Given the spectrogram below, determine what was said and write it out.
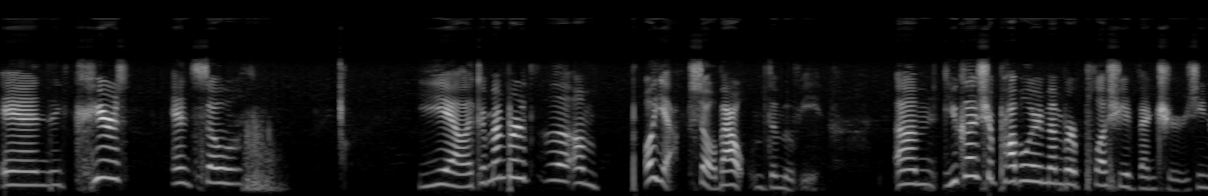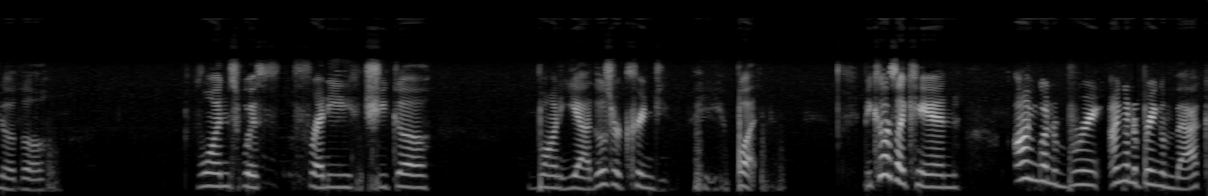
And here's and so yeah, like remember the um oh yeah, so about the movie. Um you guys should probably remember Plushie Adventures, you know the ones with Freddy, Chica, Bonnie. Yeah, those are cringy. But because I can, I'm gonna bring I'm gonna bring them back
